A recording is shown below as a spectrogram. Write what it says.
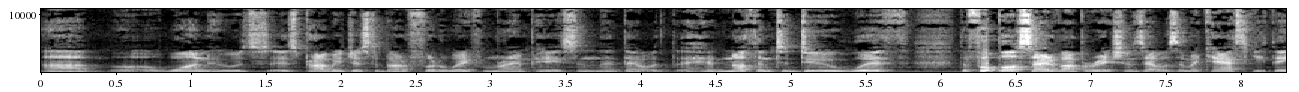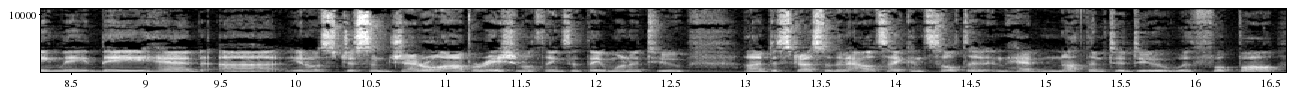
Uh, one who is, is, probably just about a foot away from Ryan Pace, and that that would, had nothing to do with the football side of operations. That was a McCaskey thing. They they had uh, you know it's just some general operational things that they wanted to uh, discuss with an outside consultant, and had nothing to do with football.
